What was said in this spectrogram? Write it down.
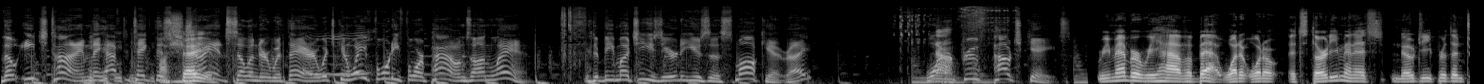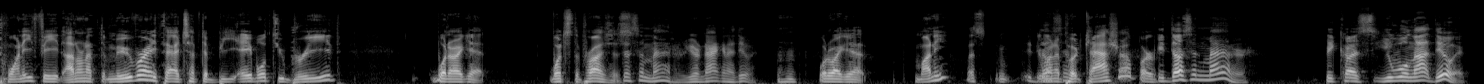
Though each time they have to take this show you. giant cylinder with air, which can weigh 44 pounds on land. It'd be much easier to use a small kit, right? Waterproof pouch case. Remember, we have a bet. What? What? It's 30 minutes, no deeper than 20 feet. I don't have to move or anything. I just have to be able to breathe. What do I get? What's the prizes? Doesn't matter. You're not gonna do it. Mm-hmm. What do I get? Money? Let's. You want to put cash up or? It doesn't matter because you will not do it.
